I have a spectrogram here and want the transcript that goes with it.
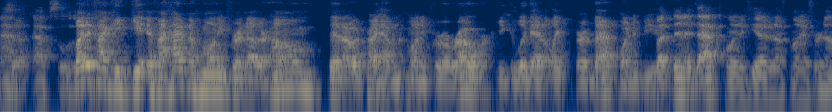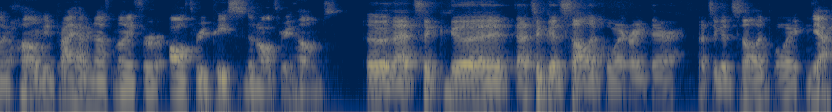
a- So- absolutely. But if I could get, if I had enough money for another home, then I would probably have enough money for a rower. You could look at it like from that point of view. But then at that point, if you had enough money for another home, you'd probably have enough money for all three pieces in all three homes. oh, that's a good, that's a good solid point right there. That's a good solid point. Yeah.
